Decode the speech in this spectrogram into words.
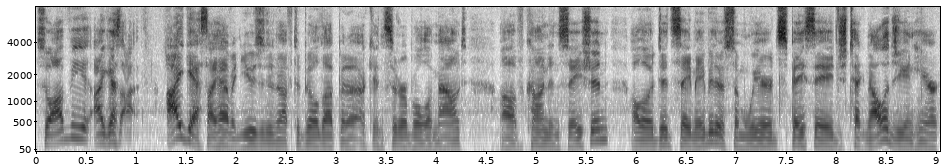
So obviously, I guess I, I guess I haven't used it enough to build up a, a considerable amount of condensation. Although it did say maybe there's some weird space age technology in here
